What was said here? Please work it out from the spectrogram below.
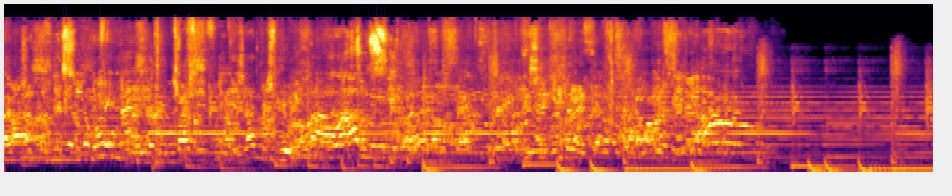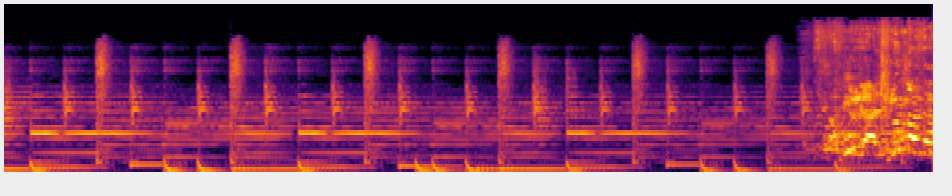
Être bon. Non, c'est de la limonade.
